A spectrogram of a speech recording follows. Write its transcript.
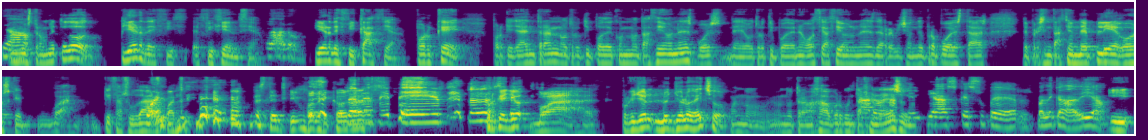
nuestro método pierde eficiencia, claro. pierde eficacia. ¿Por qué? Porque ya entran otro tipo de connotaciones, pues de otro tipo de negociaciones, de revisión de propuestas, de presentación de pliegos, que empieza a sudar cuando este tipo de cosas. porque yo, porque yo, yo lo he hecho cuando, cuando trabajaba por cuenta claro, eso. que es súper, de cada día. Y,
